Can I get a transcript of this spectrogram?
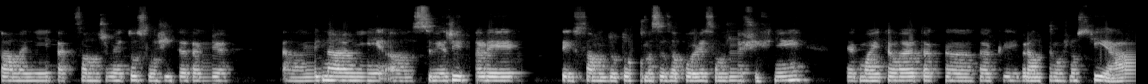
ta není, tak samozřejmě je to složité, takže jednání s věřiteli, ty sam, do toho jsme se zapojili samozřejmě všichni, jak majitelé, tak, tak i v rámci možností já,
